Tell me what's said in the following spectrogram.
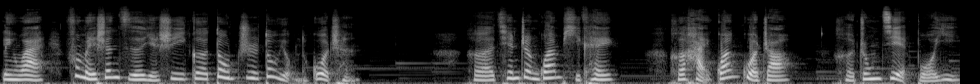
另外，赴美生子也是一个斗智斗勇的过程，和签证官 PK，和海关过招，和中介博弈。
